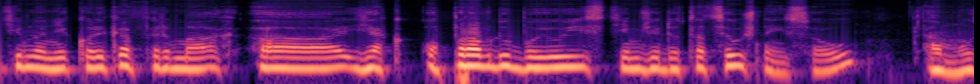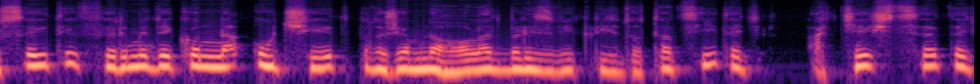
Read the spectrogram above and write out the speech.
tím na několika firmách a jak opravdu bojují s tím, že dotace už nejsou, a musí ty firmy teď naučit, protože mnoho let byli zvyklí z dotací teď, a těžce teď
